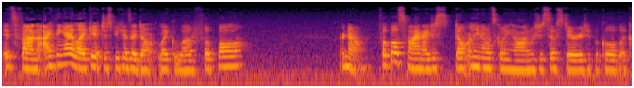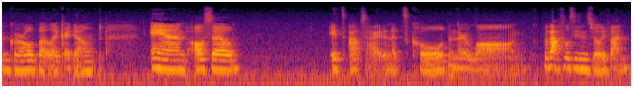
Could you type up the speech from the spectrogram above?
It's fun. I think I like it just because I don't like love football or no, football's fine. I just don't really know what's going on, which is so stereotypical of like a girl, but like I don't. And also, it's outside and it's cold and they're long. But basketball season's really fun.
